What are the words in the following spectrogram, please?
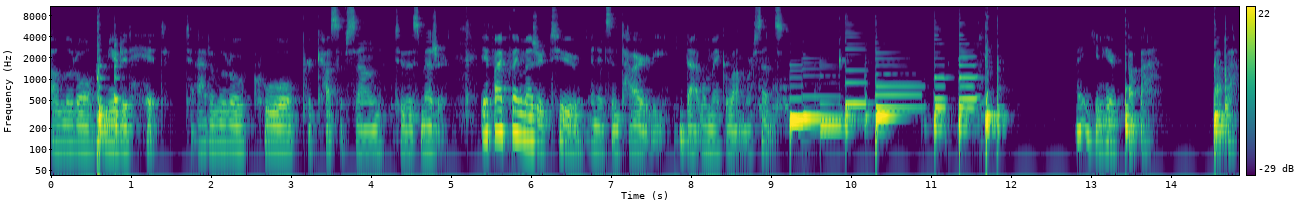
a little muted hit to add a little cool percussive sound to this measure. If I play measure two in its entirety, that will make a lot more sense. Right, you can hear ba-ba, ba-ba.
